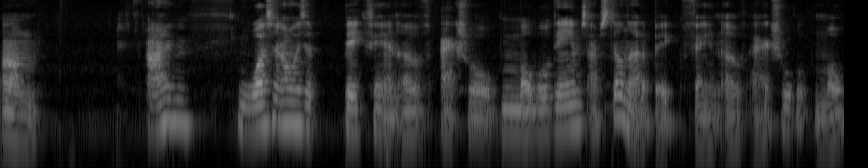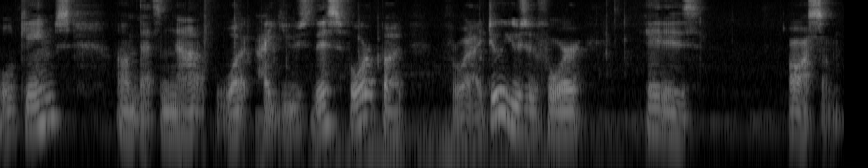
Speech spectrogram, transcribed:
Um, I wasn't always a big fan of actual mobile games. I'm still not a big fan of actual mobile games. Um, that's not what I use this for, but for what I do use it for, it is awesome.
